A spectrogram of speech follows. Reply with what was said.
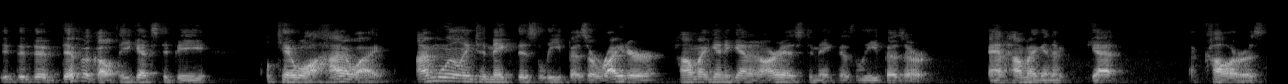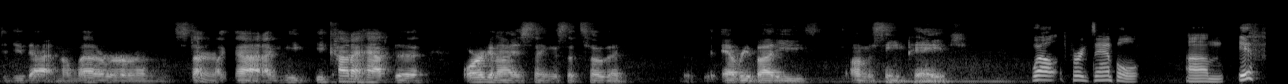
the, the difficulty gets to be, okay, well, how do I? I'm willing to make this leap as a writer. How am I going to get an artist to make this leap as a, and how am I going to get a colorist to do that and a letterer and stuff sure. like that? I mean, you, you kind of have to organize things that so that everybody's on the same page. Well, for example, um, if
